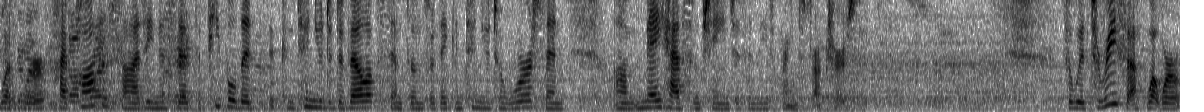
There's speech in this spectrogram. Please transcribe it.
What we're hypothesizing is that the people that continue to develop symptoms or they continue to worsen um, may have some changes in these brain structures. So with Teresa, what we're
